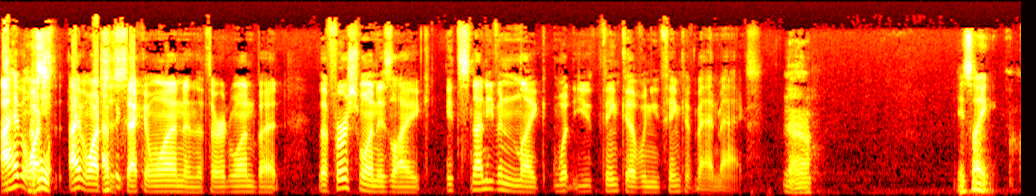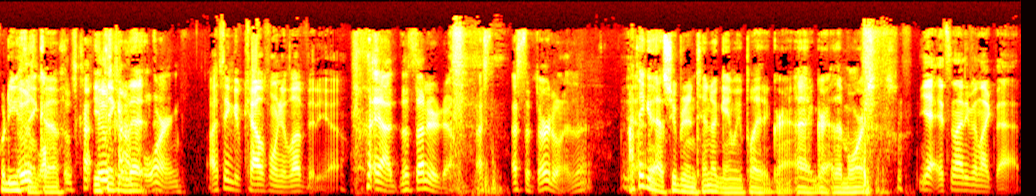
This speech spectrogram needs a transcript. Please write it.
I haven't watched. think- I haven't watched I the think- second one and the third one, but the first one is like it's not even like what you think of when you think of Mad Max. no. It's like what do you it think was, of? It was, kind, you it was think of kind of that? boring. I think of California Love Video. yeah, the Thunderdome. That's that's the third one, isn't it? I think of that Super Nintendo game we played at Gra- uh, Gra- the Morrisons. Yeah, it's not even like that.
